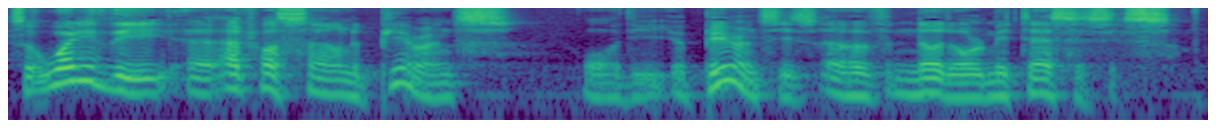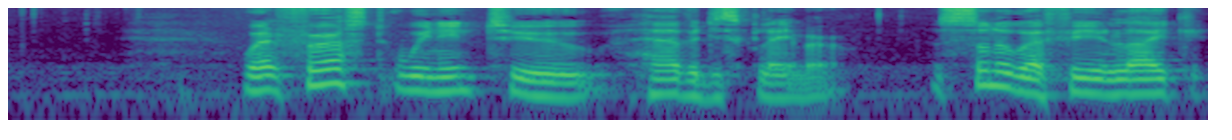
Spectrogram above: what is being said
So, what is the uh, ultrasound appearance or the appearances of nodal metastasis? Well, first we need to have a disclaimer. Sonography, like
